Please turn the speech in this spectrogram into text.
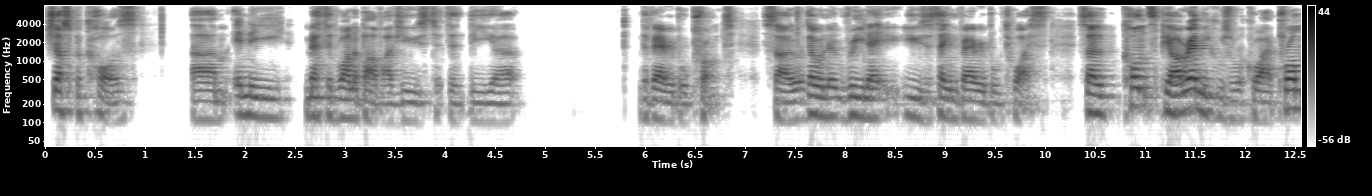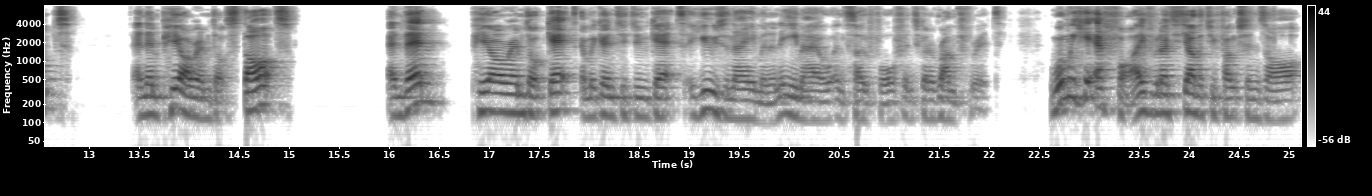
just because um, in the method one above, I've used the the, uh, the variable prompt. So I don't want to rename, use the same variable twice. So const PRM equals require prompt, and then PRM.start, and then prm.get and we're going to do get a username and an email and so forth and it's going to run through it. When we hit F5 we notice the other two functions are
